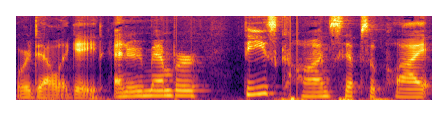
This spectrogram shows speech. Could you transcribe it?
or delegate. And remember, these concepts apply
